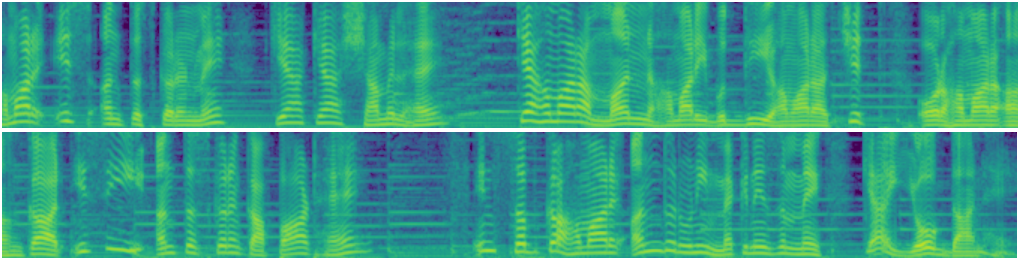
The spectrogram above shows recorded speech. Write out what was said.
हमारे इस अंतस्करण में क्या क्या शामिल है? क्या हमारा मन, हमारी बुद्धि, हमारा चित्त और हमारा अहंकार इसी अंतस्करण का पार्ट है? इन सब का हमारे अंदरूनी मैकेनिज्म में क्या योगदान है?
